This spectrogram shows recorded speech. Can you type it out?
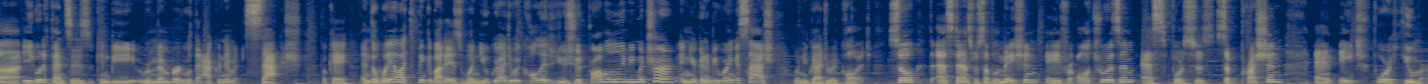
uh, ego defenses can be remembered with the acronym SASH okay? And the way I like to think about it is when you graduate college, you should probably be mature and you're gonna be wearing a sash when you graduate college. So the S stands for sublimation, A for altruism, S for su suppression, and H for humor.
